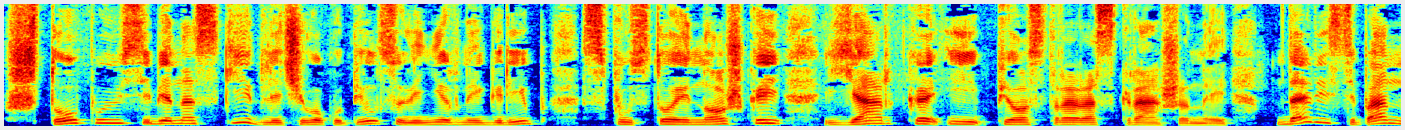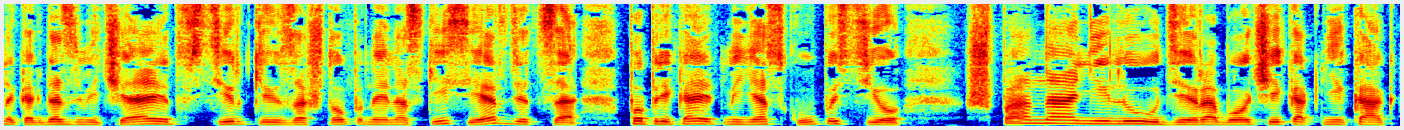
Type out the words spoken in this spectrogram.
штопаю себе носки, для чего купил сувенирный гриб с пустой ножкой, ярко и пестро раскрашенный. Дарья Степановна, когда замечает в стирке заштопанные носки, сердится, попрекает меня скупостью. Шпана не люди, рабочие как-никак,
